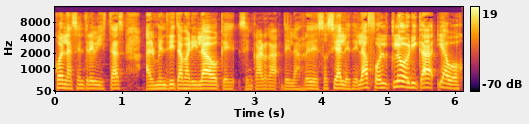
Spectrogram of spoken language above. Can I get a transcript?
con las entrevistas, a Almendrita Marilao que se encarga de las redes sociales de la folclórica y a vos,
